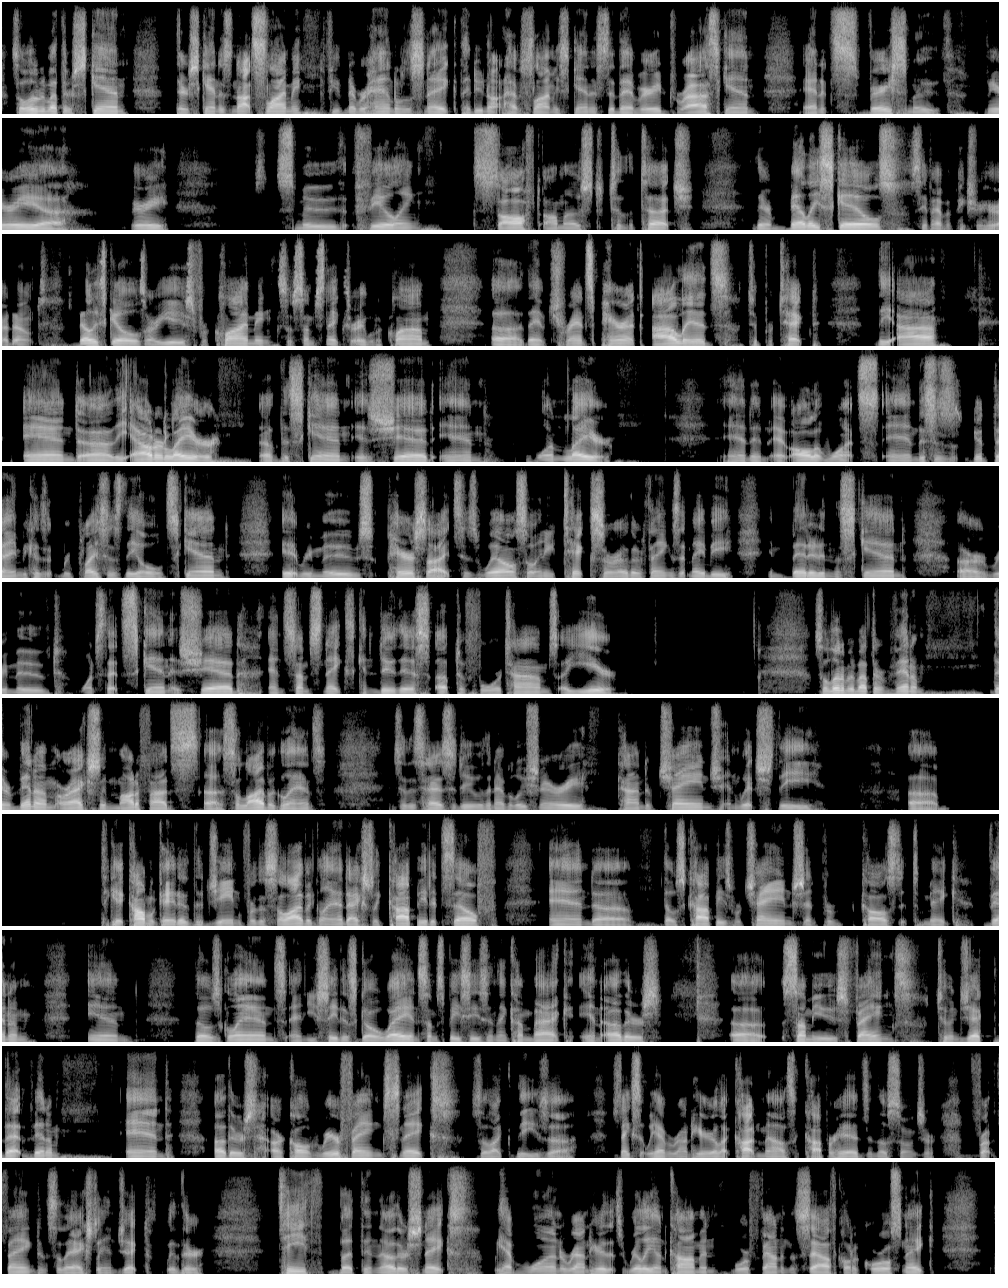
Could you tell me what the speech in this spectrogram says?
So a little bit about their skin. their skin is not slimy. If you've never handled a snake, they do not have slimy skin. Instead, they have very dry skin, and it's very smooth, very, uh, very smooth feeling, soft almost to the touch. Their belly scales, see if I have a picture here, I don't. Belly scales are used for climbing, so some snakes are able to climb. Uh, they have transparent eyelids to protect the eye, and uh, the outer layer of the skin is shed in one layer and in, all at once. And this is a good thing because it replaces the old skin. It removes parasites as well. So any ticks or other things that may be embedded in the skin are removed once that skin is shed. And some snakes can do this up to four times a year. So a little bit about their venom. Their venom are actually modified uh, saliva glands. And so this has to do with an evolutionary kind of change in which the uh, to get complicated, the gene for the saliva gland actually copied itself, and uh, those copies were changed and caused it to make venom in those glands. And you see this go away in some species and then come back in others. Uh, some use fangs to inject that venom and others are called rear fang snakes. So like these uh, snakes that we have around here, like cottonmouths and copperheads, and those things are front fanged, and so they actually inject with their teeth. But then the other snakes, we have one around here that's really uncommon, more found in the south, called a coral snake.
